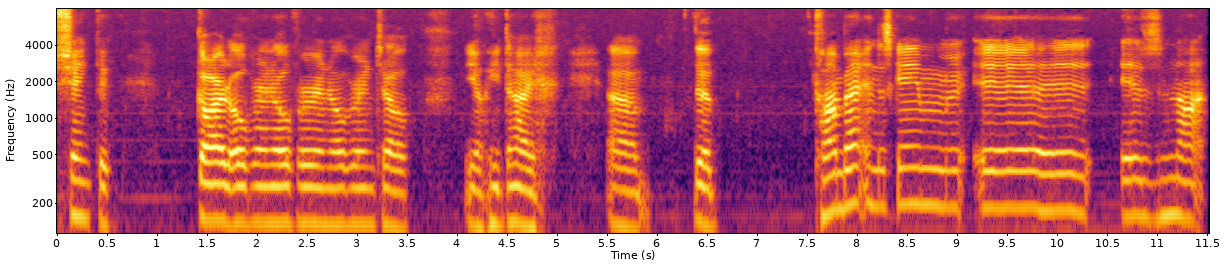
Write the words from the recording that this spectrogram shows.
shanked the guard over and over and over until you know he died. Um, the combat in this game is, is not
